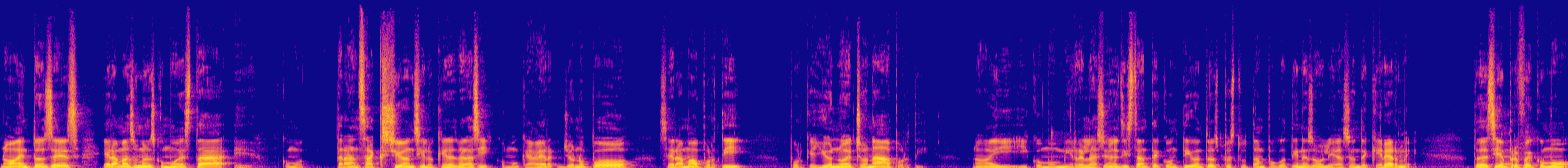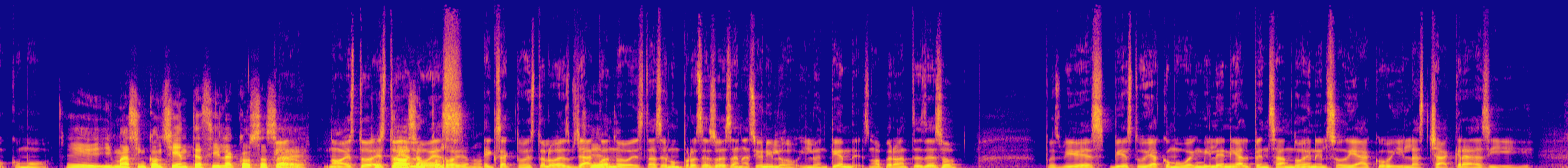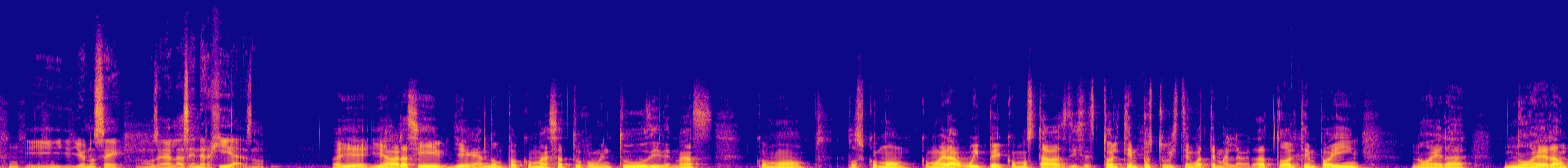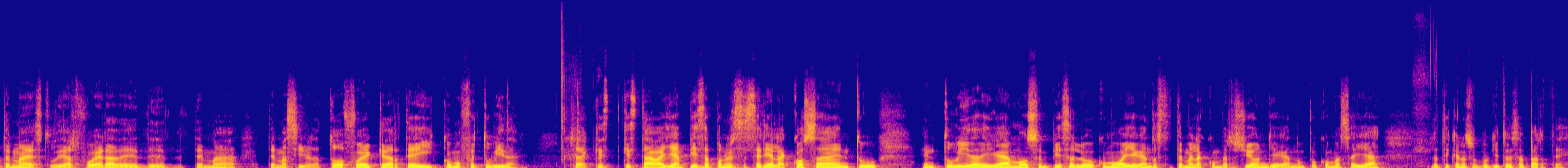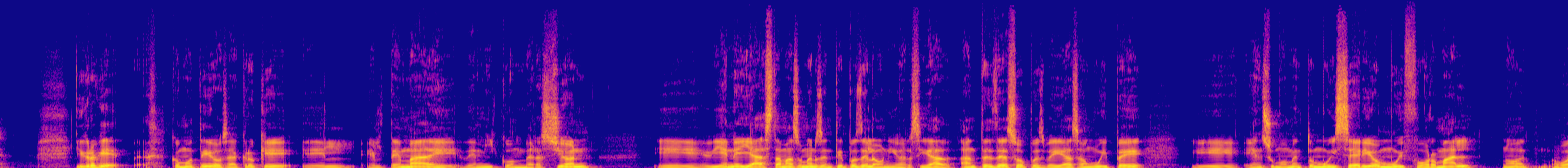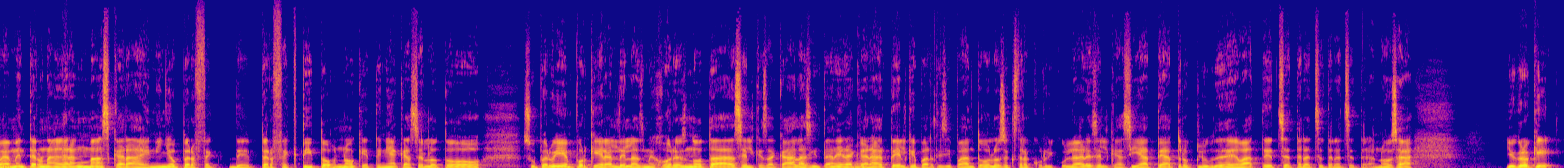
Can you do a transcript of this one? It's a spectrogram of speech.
¿no? Entonces era más o menos como esta, eh, como transacción, si lo quieres ver así, como que, a ver, yo no puedo ser amado por ti porque yo no he hecho nada por ti. ¿no? Y, como mi relación es distante contigo, entonces pues tú tampoco tienes obligación de quererme. Entonces siempre fue como, como... Sí, y más inconsciente así la cosa. Claro. no, esto, esto ya lo es... Exacto, esto lo es ya cuando estás en un proceso de sanación y lo, y lo entiendes, ¿no? Pero antes de eso, pues vives, vives tu vida como buen millennial pensando en el zodiaco y las chakras y, y yo no sé, o sea, las energías, ¿no? Oye, y ahora sí, llegando un poco más a tu juventud y demás, cómo, pues cómo, cómo era Wipe, cómo estabas, dices, todo el tiempo estuviste en Guatemala, ¿verdad? Todo el tiempo ahí, no era, no era un tema de estudiar fuera, de, de, tema, tema así, ¿verdad? Todo fue quedarte ahí. ¿Cómo fue tu vida? O sea, que, que estaba, ya empieza a ponerse seria la cosa en tu, en tu vida, digamos? Empieza luego cómo va llegando este tema de la conversión, llegando un poco más allá. Platícanos un poquito de esa parte. Yo creo que, como te digo, o sea, creo que el, tema de, mi conversión eh, viene ya hasta más o menos en tiempos de la universidad. Antes de eso, pues veías a un WIP eh, en su momento muy serio, muy formal, ¿no? Obviamente era una gran máscara de niño de perfectito, ¿no? Que tenía que hacerlo todo súper bien porque era el de las mejores notas, el que sacaba la cinta negra karate, el que participaba en todos los extracurriculares, el que hacía teatro, club de debate, etcétera, etcétera, etcétera, ¿no? O sea, yo creo que,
